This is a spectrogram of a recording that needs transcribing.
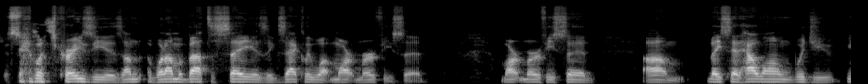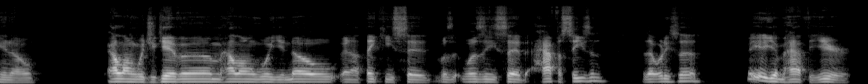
Just what's crazy is I'm what I'm about to say is exactly what Mark Murphy said. Mark Murphy said, um, they said, how long would you you know how long would you give him? How long will you know? And I think he said was was he said half a season? Is that what he said? You give him half the year.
